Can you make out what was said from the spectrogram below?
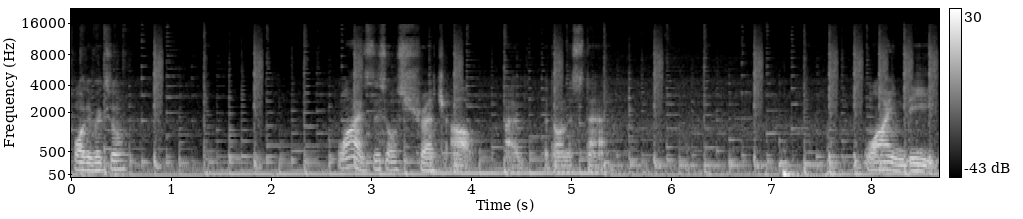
Forty pixel. Why is this all stretched out? I, I don't understand. Why indeed?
